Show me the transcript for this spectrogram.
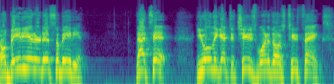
Obedient or disobedient. That's it. You only get to choose one of those two things.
